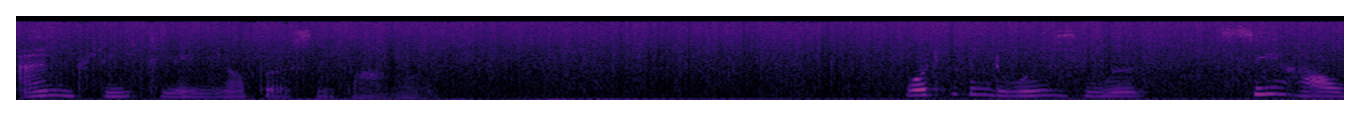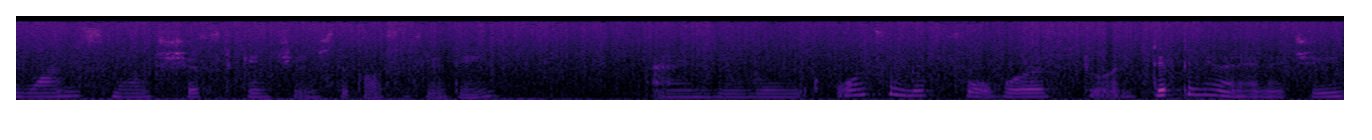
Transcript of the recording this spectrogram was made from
and reclaim your personal power. What you can do is you will see how one small shift can change the course of your day and you will also look forward to a dip in your energy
